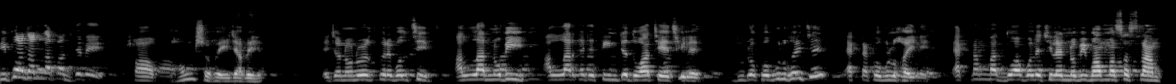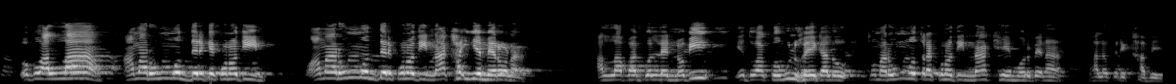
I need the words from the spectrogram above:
বিপদ আল্লাহ পাক দেবে, সব ধ্বংস হয়ে যাবে। এই জন্য অনুরোধ করে বলছি আল্লাহ নবী আল্লাহর কাছে তিনটে দোয়া চেয়েছিলেন। দুটো কবুল হয়েছে, একটা কবুল হয়নি। এক নাম্বার দোয়া বলেছিলেন নবী মোহাম্মদ সাল্লাম ওগো আল্লাহ, আমার উম্মতদেরকে কোনোদিন আমার উম্মতদের কোনোদিন না খাইয়ে মেরো না। আল্লাহ পাক বললেন, নবী, এ দোয়া কবুল হয়ে গেল। তোমার উম্মতরা কোনোদিন না খেয়ে মরবে না। ভালো করে খাবে।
